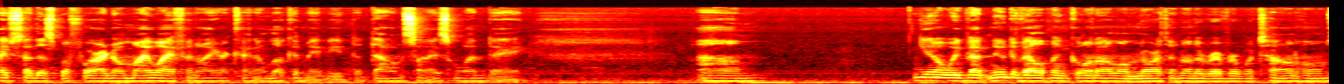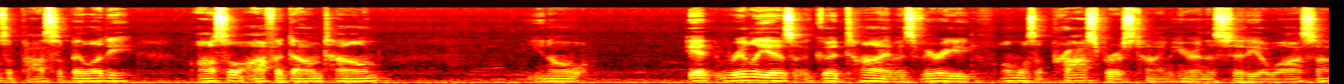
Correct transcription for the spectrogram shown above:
I've said this before, I know my wife and I are kind of looking maybe to downsize one day. Um, you know, we've got new development going on on the north end of the river with townhomes, a possibility. Also off of downtown. You know, it really is a good time. It's very almost a prosperous time here in the city of Wausau.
